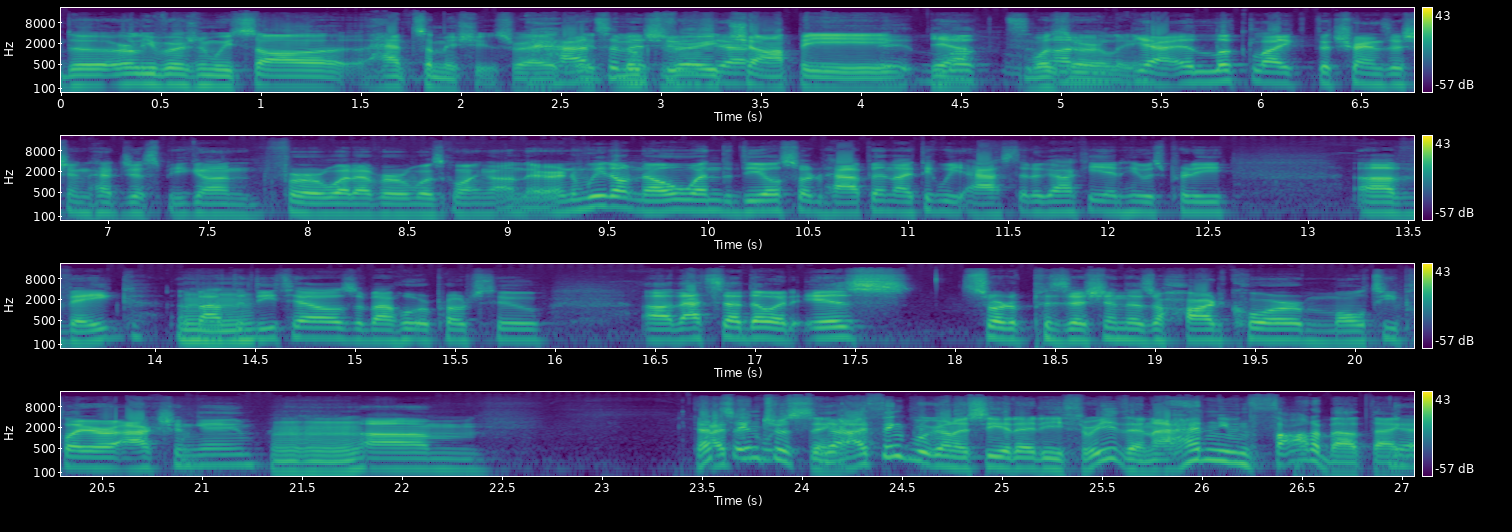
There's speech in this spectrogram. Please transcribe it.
the early version we saw had some issues, right? Had it some looked issues, very yeah. choppy. It Yeah, looked was un- early. Yeah, it looked like the transition had just begun for whatever was going on there, and we don't know when the deal sort of happened. I think we asked Itagaki, and he was pretty uh, vague about Mm-hmm. the details about who approached who. Uh, that said, though, it is sort of positioned as a hardcore multiplayer action game. Mm-hmm. Um, That's I think we- interesting. yeah. I think we're gonna see it at E3. Then I hadn't even thought about that yeah,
